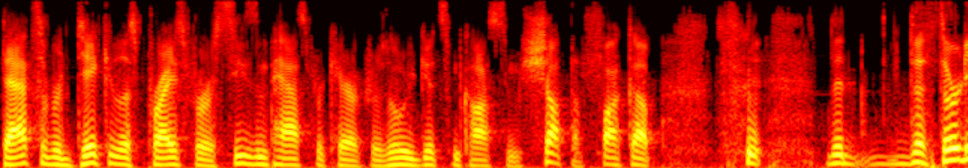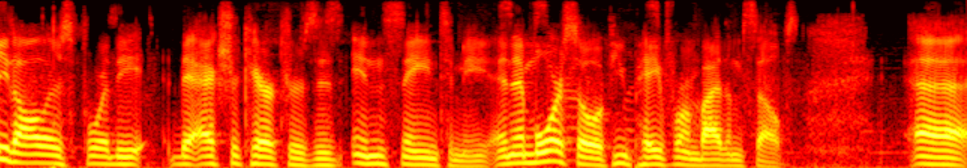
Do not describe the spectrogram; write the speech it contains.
that's a ridiculous price for a season pass for characters. Oh, you get some costumes. Shut the fuck up. the the thirty dollars for the the extra characters is insane to me, and then more so if you pay for them by themselves. Uh,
